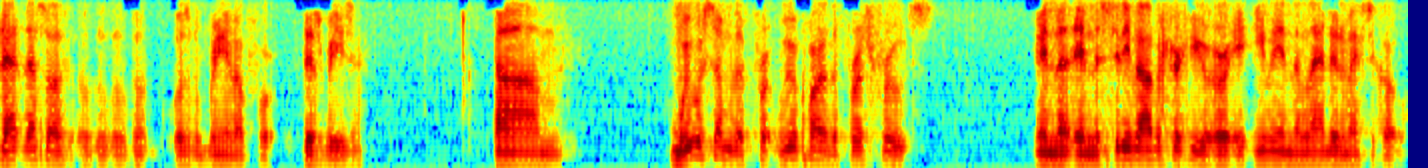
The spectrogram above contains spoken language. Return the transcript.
that that's what I was, was going to bring it up for this reason. Um, we were some of the fir- we were part of the first fruits in the in the city of Albuquerque or even in the land of New Mexico.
